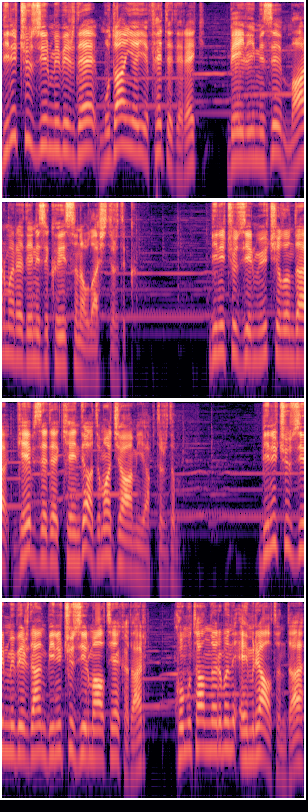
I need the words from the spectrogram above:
1321'de Mudanya'yı fethederek beyliğimizi Marmara Denizi kıyısına ulaştırdık. 1323 yılında Gebze'de kendi adıma cami yaptırdım. 1321'den 1326'ya kadar komutanlarımın emri altında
